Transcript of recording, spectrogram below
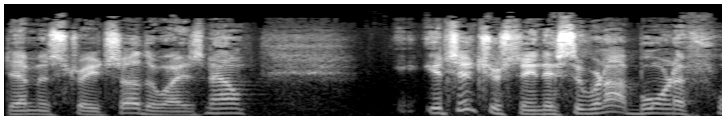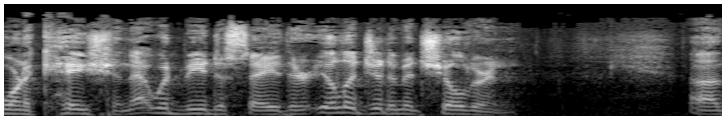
demonstrates otherwise. Now, it's interesting. They say we're not born of fornication. That would be to say they're illegitimate children. Uh,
